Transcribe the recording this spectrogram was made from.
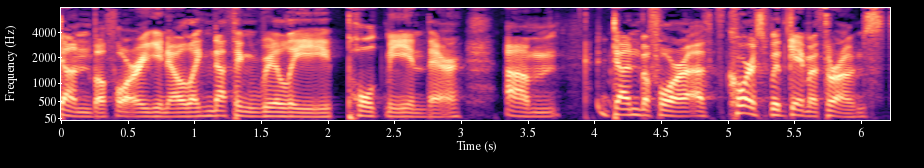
done before, you know, like nothing really pulled me in there. Um, done before, of course, with Game of Thrones.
